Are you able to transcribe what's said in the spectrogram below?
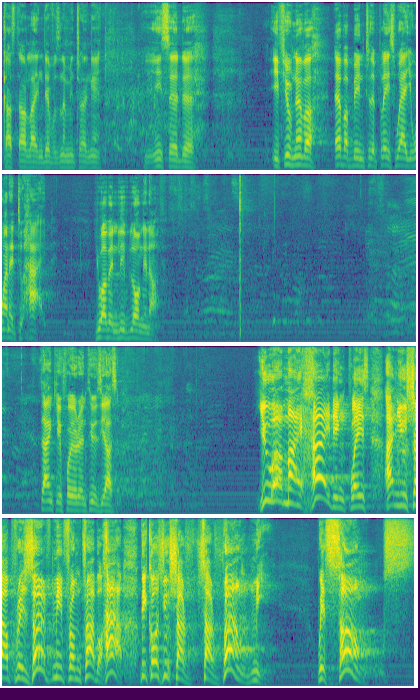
cast out lying devils. Let me try again. He said, uh, if you've never ever been to the place where you wanted to hide, you haven't lived long enough. Thank you for your enthusiasm. You are my hiding place, and you shall preserve me from trouble. How? Because you shall surround me with songs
